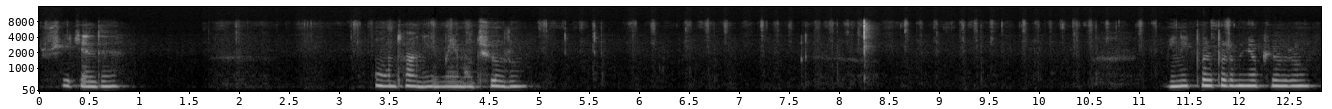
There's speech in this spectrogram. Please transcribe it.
Şu şekilde 10 tane ilmeğimi atıyorum. Minik pırpırımı yapıyorum.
